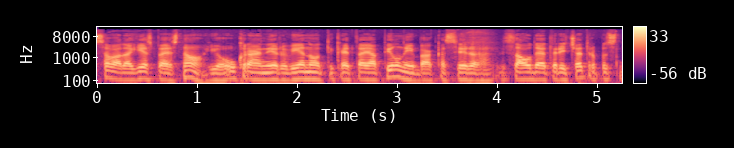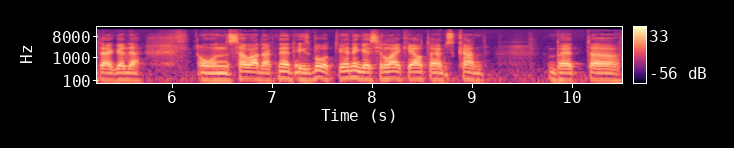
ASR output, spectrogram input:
savādāk iespējas nav. Jo Ukraina ir vienota tikai tajā pilnībā, kas ir zaudēta arī 14. gadā, un savādāk nedrīkst būt. Vienīgais ir laika jautājums, kad. Bet uh,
